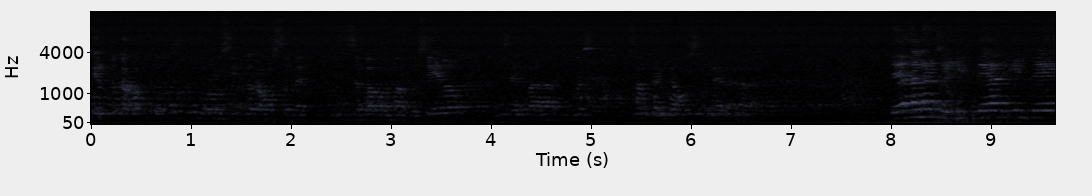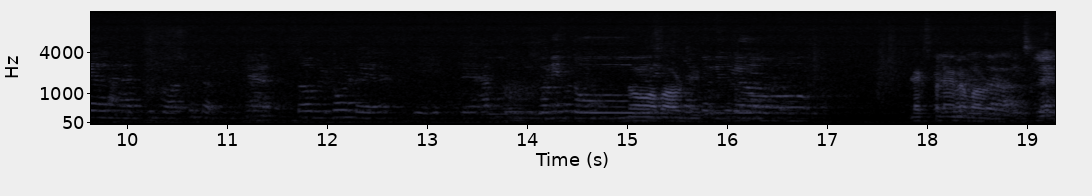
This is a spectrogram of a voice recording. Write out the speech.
tell the doctor, to see to the customer, this is about maple syrup, this is about, because sometimes the customer, uh, They are allergic. If they are, if they have to go hospital. yeah, So before they, they, they have to. you need to. Know about it. need to Explain about it. Explain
